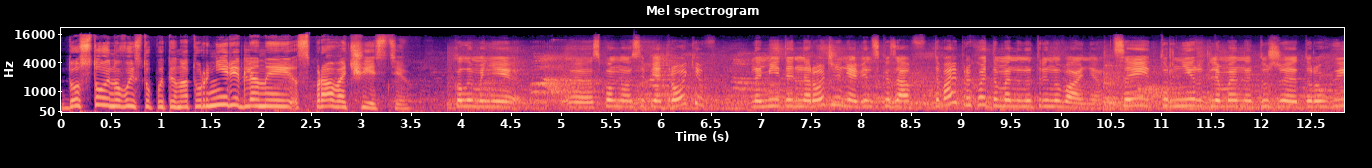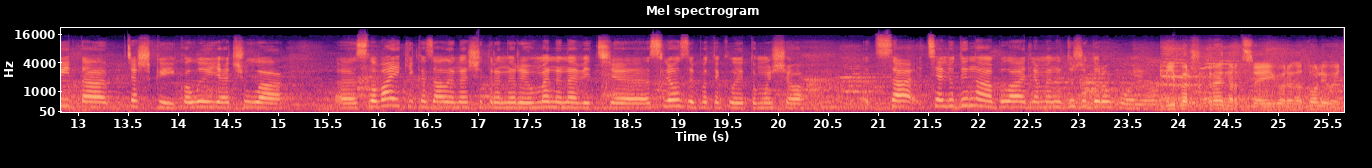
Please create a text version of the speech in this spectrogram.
Достойно виступити на турнірі для неї справа честі. Коли мені е, сповнилося 5 років, на мій день народження він сказав: Давай приходь до мене на тренування. Цей турнір для мене дуже дорогий та тяжкий. Коли я чула е, слова, які казали наші тренери, у мене навіть е, сльози потекли, тому що ця, ця людина була для мене дуже дорогою. Мій перший тренер це Ігор Анатолійович.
